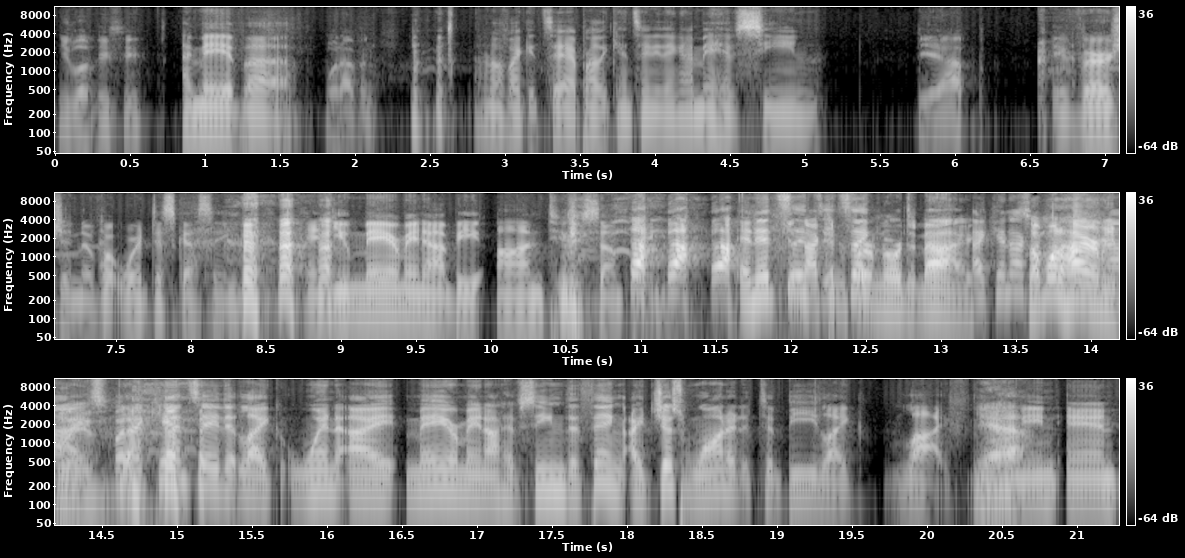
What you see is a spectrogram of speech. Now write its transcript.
You love DC? I may have. Uh, What happened? I don't know if I could say. I probably can't say anything. I may have seen the app? a version of what we're discussing, and you may or may not be onto something. And it's Cannot it's, it's confirm like nor deny. I cannot. Someone confirm or hire me, deny, please. But I can say that, like, when I may or may not have seen the thing, I just wanted it to be like live. You know what Yeah. I mean, and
